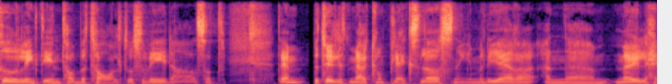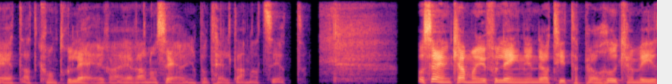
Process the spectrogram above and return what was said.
hur LinkedIn tar betalt och så vidare. Så det är en betydligt mer komplex lösning men det ger en möjlighet att kontrollera er annonsering på ett helt annat sätt. Och sen kan man ju förlängningen då titta på hur kan vi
